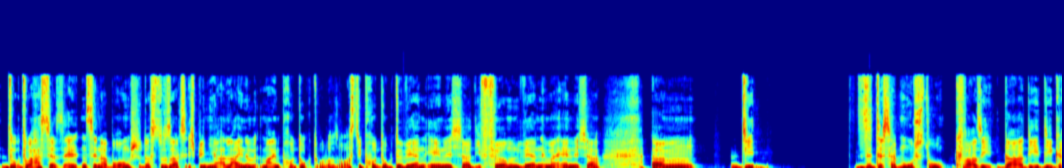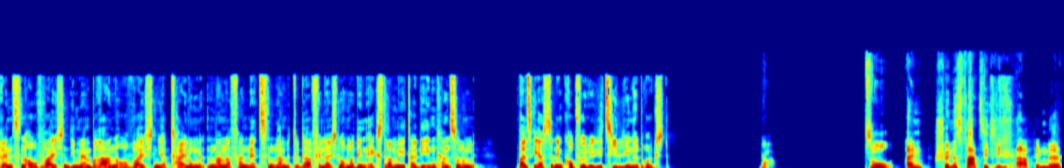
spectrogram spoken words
du, du hast ja selten in der Branche, dass du sagst, ich bin hier alleine mit meinem Produkt oder sowas. Die Produkte werden ähnlicher, die Firmen werden immer ähnlicher. Ähm, die, deshalb musst du quasi da die, die Grenzen aufweichen, die Membranen aufweichen, die Abteilungen miteinander vernetzen, damit du da vielleicht nochmal den extra Meter gehen kannst und als Erster den Kopf über die Ziellinie drückst. Ja. So ein schönes Fazit, wie ich A finde.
